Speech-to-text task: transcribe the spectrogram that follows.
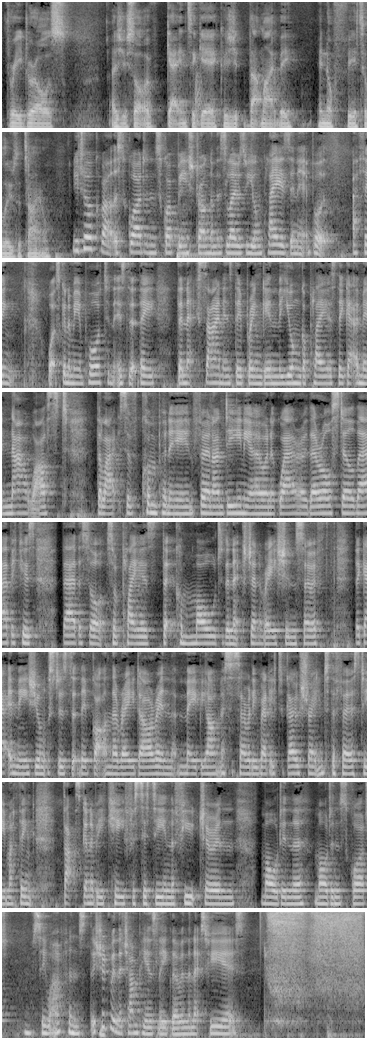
three draws as you sort of get into gear because that might be enough for you to lose the title. You talk about the squad and the squad being strong and there's loads of young players in it, but I think what's going to be important is that they the next signings they bring in the younger players, they get them in now whilst the likes of Kompany and Fernandinho and Aguero, they're all still there because they're the sorts of players that can mould the next generation. So if they're getting these youngsters that they've got on their radar in that maybe aren't necessarily ready to go straight into the first team, I think that's going to be key for City in the future and moulding the moulding the squad. See what happens. They should win the Champions League though in the next few years.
